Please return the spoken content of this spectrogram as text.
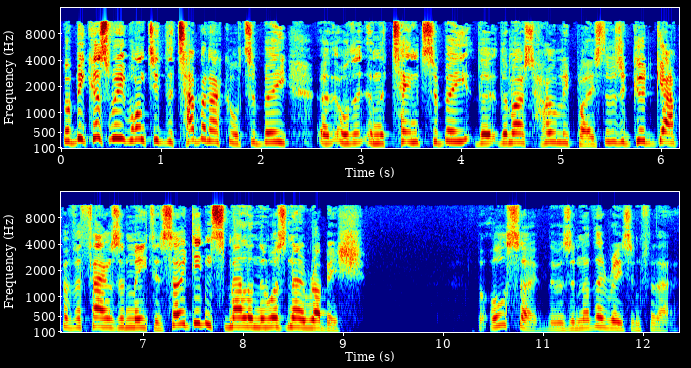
But because we wanted the tabernacle to be, uh, or the, and the tent to be the, the most holy place, there was a good gap of a thousand meters. So it didn't smell and there was no rubbish. But also, there was another reason for that.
